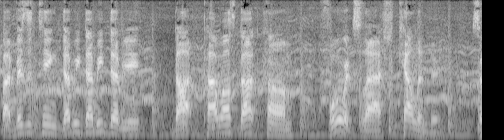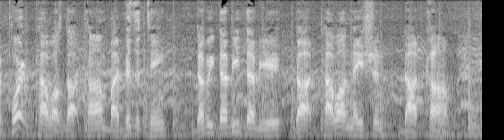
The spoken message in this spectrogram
by visiting www.powwows.com forward slash calendar. Support powwows.com by visiting www.powwownation.com.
